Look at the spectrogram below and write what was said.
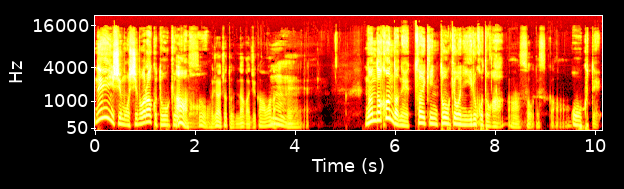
年始もしばらく東京ああ、かな。そう。じゃあちょっとなんか時間合わないね。なんだかんだね、最近東京にいることがああ、そうですか。多くて。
